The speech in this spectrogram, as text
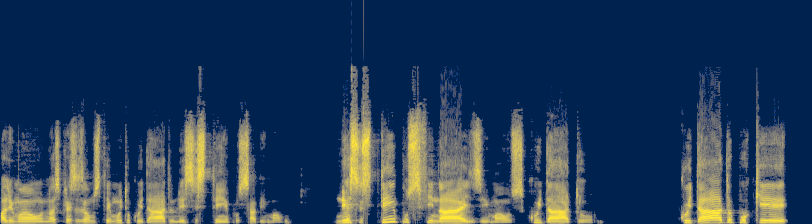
Olha, irmão, nós precisamos ter muito cuidado nesses tempos, sabe, irmão? Nesses tempos finais, irmãos, cuidado. Cuidado porque,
